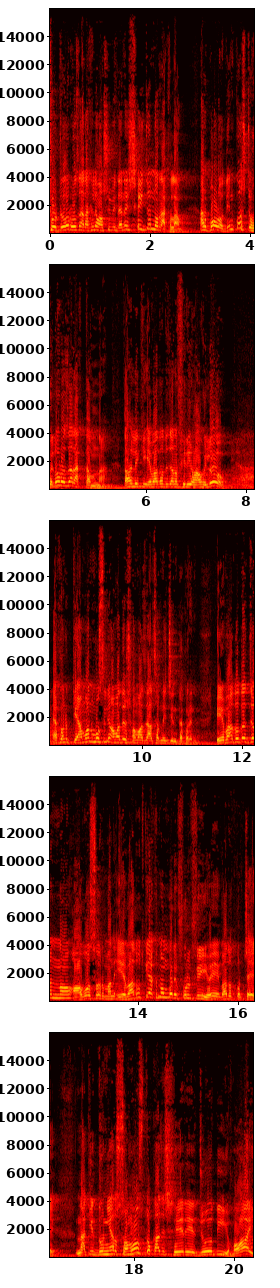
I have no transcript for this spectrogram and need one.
ছোট, রোজা রাখলে অসুবিধা নেই, সেই জন্য রাখলাম। আর বড় দিন কষ্ট হইলেও রোজা রাখতাম না। তাহলে কি এবাদতে যেন ফ্রি হওয়া হইল? এখন কেমন মুসলিম আমাদের সমাজে আছে আপনি চিন্তা করেন। এবাদতের জন্য অবসর মানে এবাদত কি এক নম্বরে ফুল ফ্রি হয়ে এবাদত করছে? নাকি দুনিয়ার সমস্ত কাজ সেরে যদি হয়,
